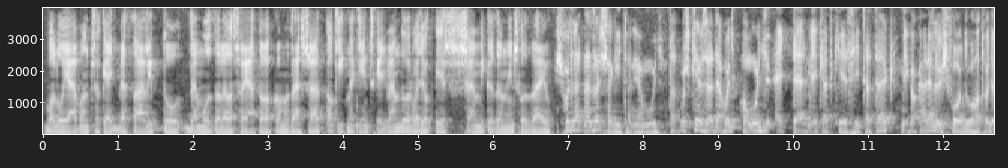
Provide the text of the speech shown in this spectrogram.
valójában csak egy beszállító demozza le a saját alkalmazását, akiknek én csak egy vendor vagyok, és semmi közöm nincs hozzájuk. És hogy lehetne ezzel segíteni amúgy? Tehát most képzeld el, hogy amúgy egy terméket készítetek, még akár elő is fordulhat, hogy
